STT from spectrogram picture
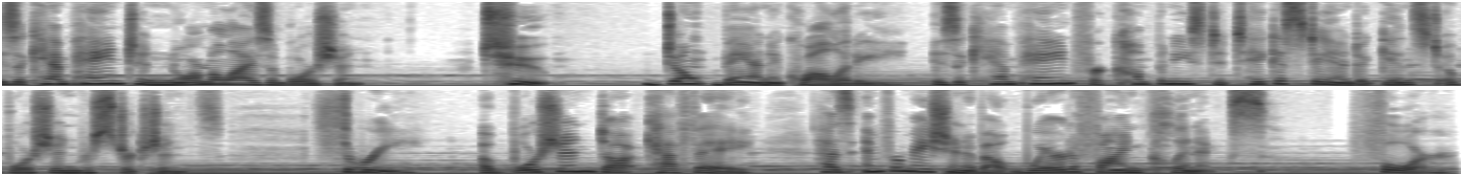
is a campaign to normalize abortion. 2. Don't Ban Equality is a campaign for companies to take a stand against abortion restrictions. 3. Abortion.cafe has information about where to find clinics. 4.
